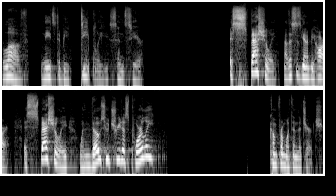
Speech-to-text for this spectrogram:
love needs to be deeply sincere. Especially, now this is going to be hard, especially when those who treat us poorly come from within the church.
